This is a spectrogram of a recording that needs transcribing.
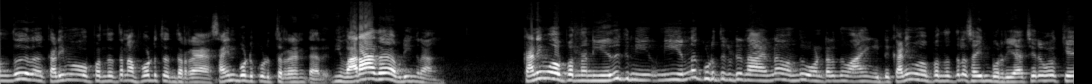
வந்து கனிம ஒப்பந்தத்தை நான் போட்டு தந்துடுறேன். சைன் போட்டு கொடுத்துட்றேன்ட்டாரு. நீ வராத அப்படிங்கிறாங்க. கனிம ஒப்பந்தம் நீ எதுக்கு நீ நீ என்ன கொடுத்துக்கிட்டு நான் என்ன வந்து ஒன்றது வாங்கிக்கிட்டு வாங்கிட்டு கனிம ஒப்பந்தத்தில் சைன் போடுறியா? சரி ஓகே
